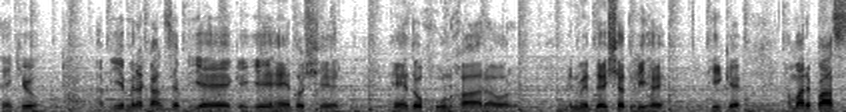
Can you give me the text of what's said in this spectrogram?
थैंक यू अब ये मेरा कॉन्सेप्ट ये है कि ये हैं तो शेर। हैं तो खून खार और इनमें दहशत भी है, ठीक है। हमारे पास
